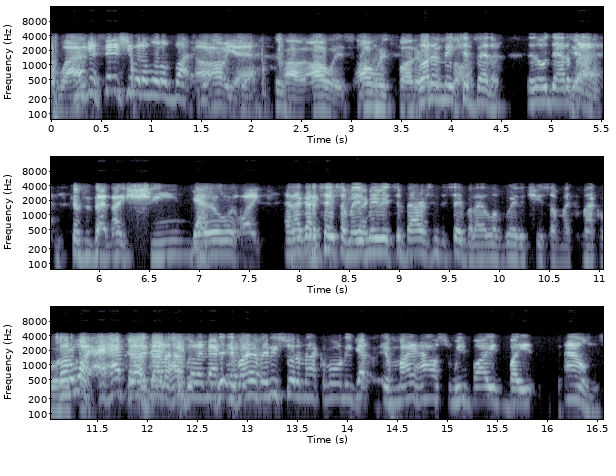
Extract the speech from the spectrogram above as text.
A what? You can finish it with a little butter. yeah. Oh yeah. Oh, always, always butter. Butter makes sauce. it better. There's no doubt about Yeah, it. because it's that nice sheen. Yes. too, like. And I got to makes tell you something. Maybe it's embarrassing to say, but I love grated cheese on my macaroni. So do I. I have to I have gotta have cheese on my macaroni. If I have any sort of macaroni Yep. in my house, we buy by pounds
